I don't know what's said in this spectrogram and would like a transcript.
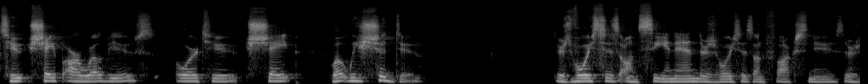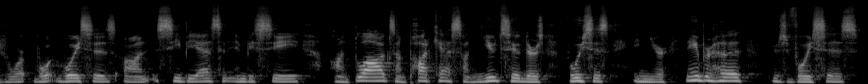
to shape our worldviews or to shape what we should do. There's voices on CNN, there's voices on Fox News, there's vo- voices on CBS and NBC, on blogs, on podcasts, on YouTube. There's voices in your neighborhood, there's voices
